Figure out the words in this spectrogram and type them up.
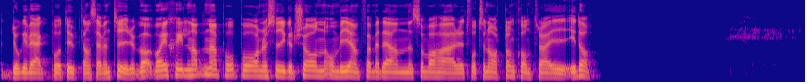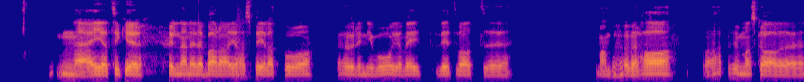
drog iväg på ett utlandsäventyr. Va, vad är skillnaderna på, på Arne Sigurdsson om vi jämför med den som var här 2018 kontra i, idag? Nej, jag tycker skillnaden är bara jag har spelat på högre nivå. Jag vet, vet vad eh, man behöver ha, va- hur man ska, eh,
